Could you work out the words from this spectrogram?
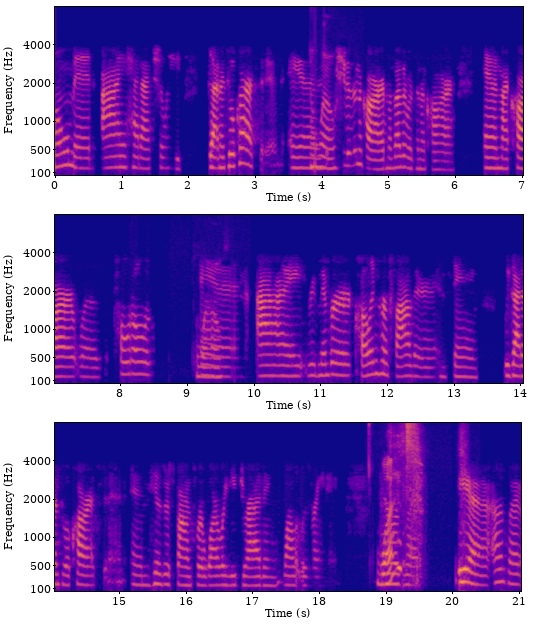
moment i had actually gotten into a car accident. Oh, and oh, wow. she was in the car. My mother was in the car. And my car was totaled. Wow. and i remember calling her father and saying we got into a car accident and his response were why were you driving while it was raining? What I like, yeah i was like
